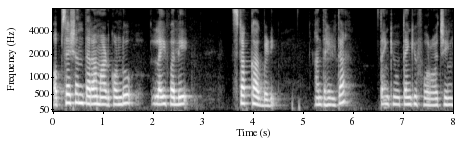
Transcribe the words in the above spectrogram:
ಅಬ್ಸೆಷನ್ ಥರ ಮಾಡಿಕೊಂಡು ಲೈಫಲ್ಲಿ ಸ್ಟಕ್ ಆಗಬೇಡಿ ಅಂತ ಹೇಳ್ತಾ thank you thank you for watching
